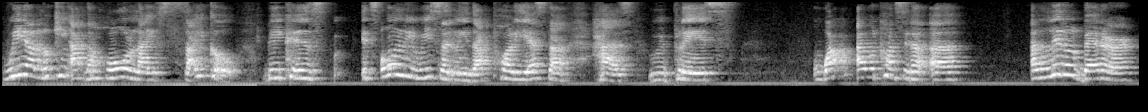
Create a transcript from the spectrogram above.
We are looking at the whole life cycle because it's only recently that polyester has replaced what I would consider a, a little better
